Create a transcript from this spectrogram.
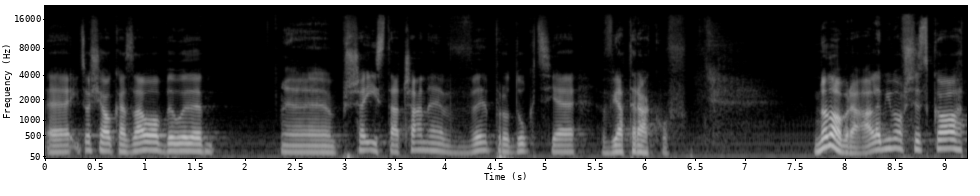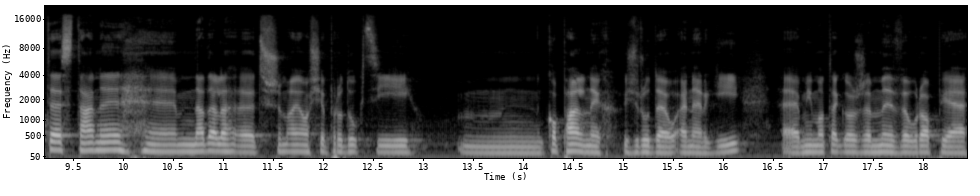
e, i co się okazało, były e, przeistaczane w produkcję wiatraków. No dobra, ale mimo wszystko te stany nadal e, trzymają się produkcji mm, kopalnych źródeł energii. E, mimo tego, że my w Europie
